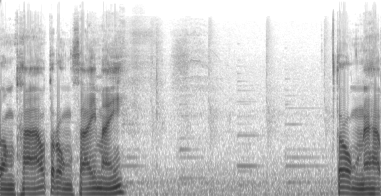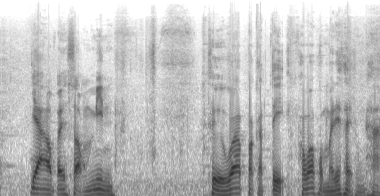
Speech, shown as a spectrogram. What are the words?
รองเท้าตรงไซส์ไหม ตรงนะครับ ยาวไป 2 มิล ถือว่าปกติ เพราะว่าผมไม่ได้ใส่ถุงเท้า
